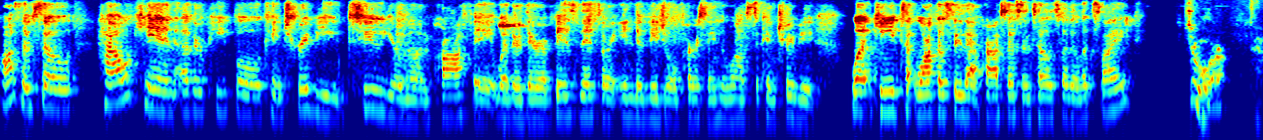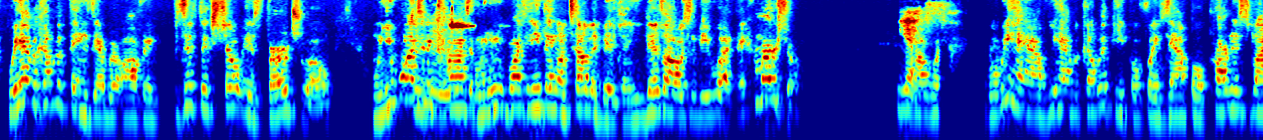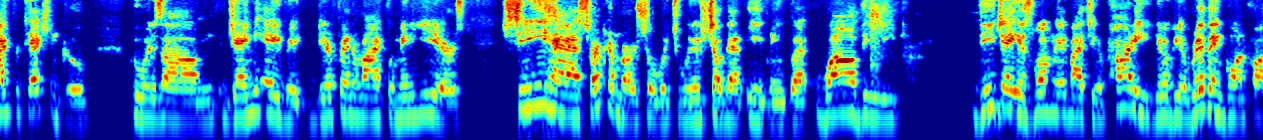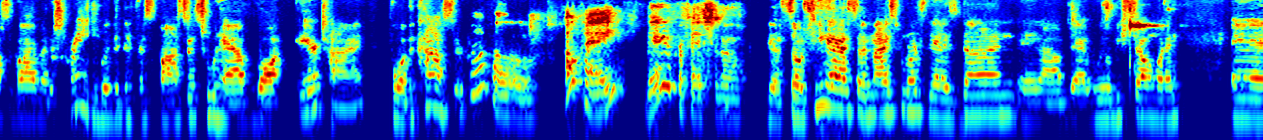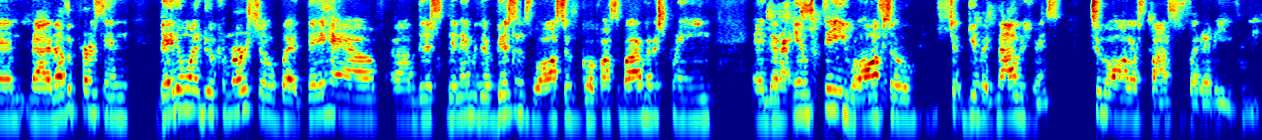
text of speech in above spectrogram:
Awesome. So, how can other people contribute to your nonprofit, whether they're a business or individual person who wants to contribute? What can you t- walk us through that process and tell us what it looks like? Sure. We have a couple of things that we're offering. Since the show is virtual, when you're watching Mhm. a concert, when you're watching anything on television, there's always going to be what? A commercial. Yes. Well, we have we have a couple of people, for example, Partners Life Protection Group, who is um, Jamie Avery, dear friend of mine for many years. She has her commercial, which we'll show that evening. But while the DJ is welcoming everybody to the party, there will be a ribbon going across the bottom of the screen with the different sponsors who have bought airtime for the concert. Oh, okay. Very professional. Yeah, so she has a nice commercial that is done and um, that we'll be showing. And that other person they don't want to do a commercial, but they have um, this. The name of their business will also go across the bottom of the screen, and then our MC will also give acknowledgments to all our sponsors for that evening.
